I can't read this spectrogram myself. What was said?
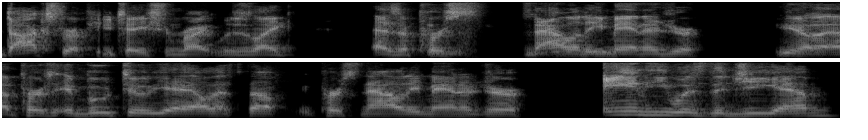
Doc's reputation, right, was like as a personality manager. You know, a person Ubuntu, yeah, all that stuff, personality manager, and he was the GM.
